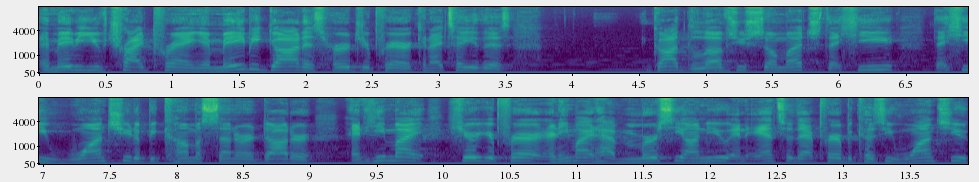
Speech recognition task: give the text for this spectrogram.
And maybe you've tried praying, and maybe God has heard your prayer. Can I tell you this? God loves you so much that he that he wants you to become a son or a daughter and he might hear your prayer and he might have mercy on you and answer that prayer because he wants you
